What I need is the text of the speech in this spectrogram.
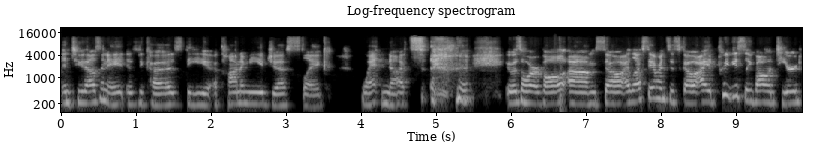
in 2008 is because the economy just like went nuts. it was horrible. Um, so I left San Francisco. I had previously volunteered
